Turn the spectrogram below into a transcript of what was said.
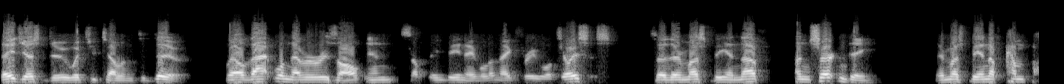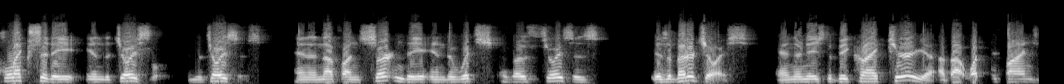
They just do what you tell them to do. Well, that will never result in something being able to make free will choices. So there must be enough uncertainty. There must be enough complexity in the choice in the choices and enough uncertainty into which of those choices is a better choice. And there needs to be criteria about what defines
